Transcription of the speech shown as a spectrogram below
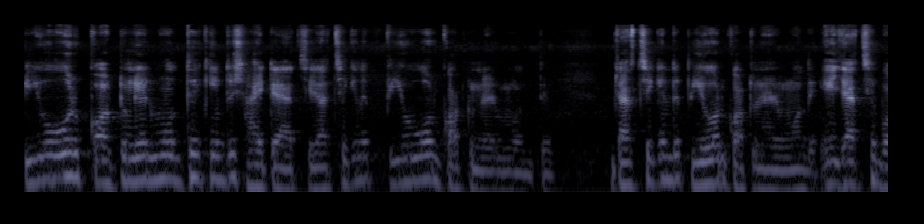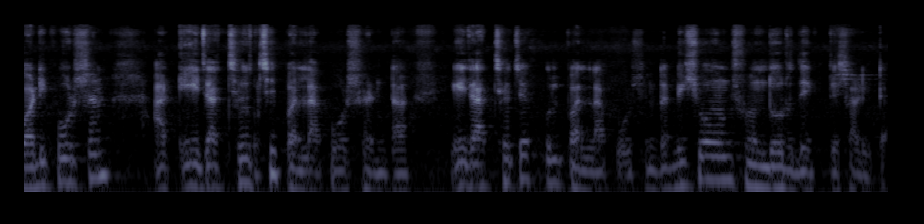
পিওর কটনের মধ্যে কিন্তু শাড়িটা আছে, যাচ্ছে কিন্তু পিওর কটনের মধ্যে। যাচ্ছে কিন্তু পিওর কটনের মধ্যে। এই যাচ্ছে বডি পোর্শন আর এই যাচ্ছে হচ্ছে পাল্লা পোর্শনটা এই যাচ্ছে হচ্ছে ফুল পাল্লা পোর্শনটা ভীষণ সুন্দর দেখতে শাড়িটা।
